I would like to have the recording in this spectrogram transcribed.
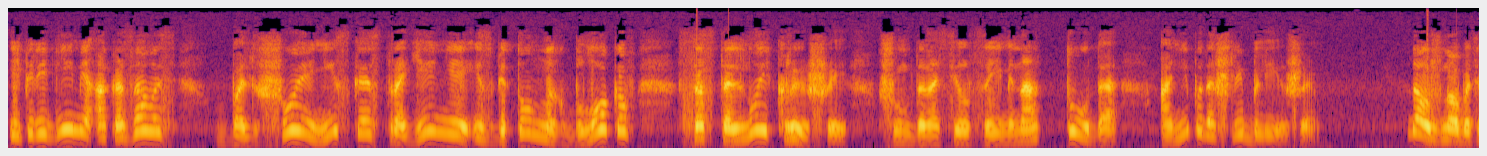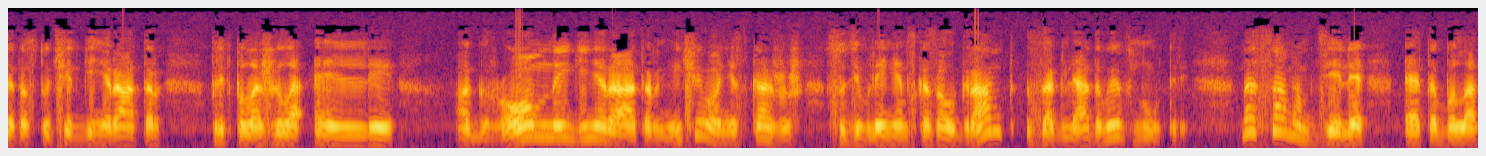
и перед ними оказалось большое низкое строение из бетонных блоков с стальной крышей. Шум доносился именно оттуда. Они подошли ближе. «Должно быть, это стучит генератор», — предположила Элли. «Огромный генератор, ничего не скажешь», — с удивлением сказал Грант, заглядывая внутрь. На самом деле это была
